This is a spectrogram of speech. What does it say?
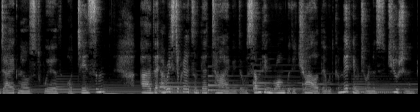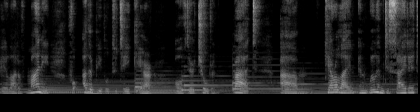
diagnosed with autism. Uh, the aristocrats of that time, if there was something wrong with a child, they would commit him to an institution and pay a lot of money for other people to take care of their children. But um, Caroline and William decided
